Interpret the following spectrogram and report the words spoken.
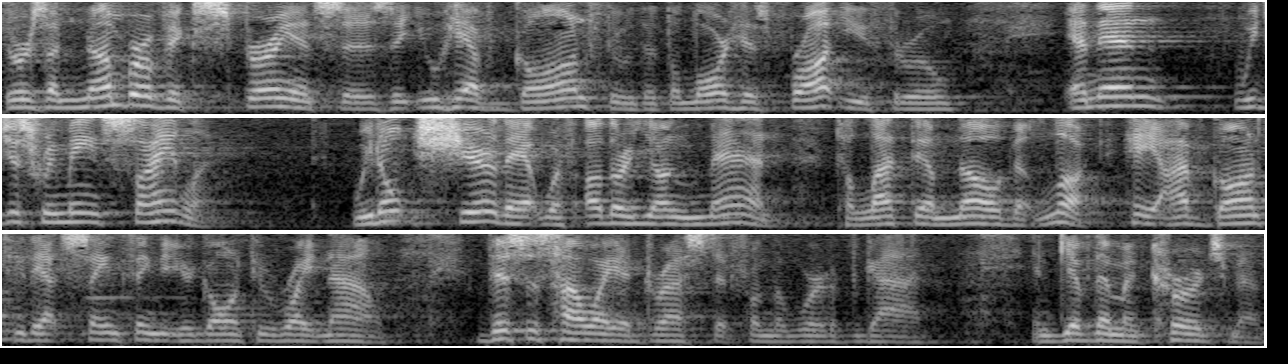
There's a number of experiences that you have gone through that the Lord has brought you through, and then we just remain silent. We don't share that with other young men to let them know that, look, hey, I've gone through that same thing that you're going through right now. This is how I addressed it from the Word of God and give them encouragement.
